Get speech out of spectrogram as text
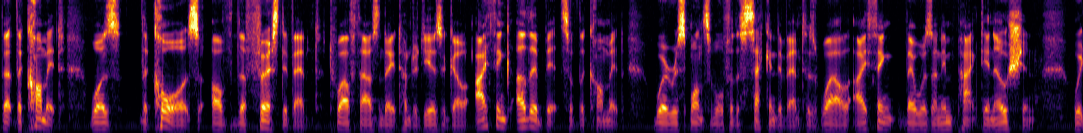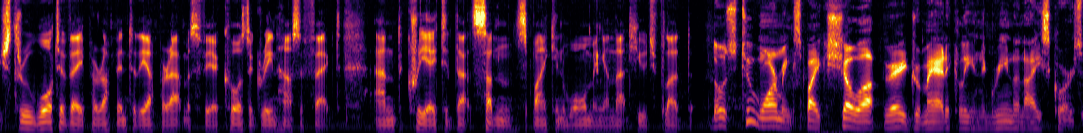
that the comet was the cause of the first event 12,800 years ago. I think other bits of the comet were responsible for the second event as well. I think there was an impact in ocean which threw water vapor up into the upper atmosphere, caused a greenhouse effect, and created that sudden spike in warming and that huge flood. Those two warming spikes show up very dramatically in the Greenland ice cores.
